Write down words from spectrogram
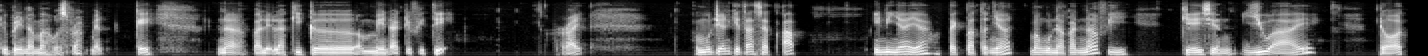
Diberi nama host fragment. Oke. Nah, balik lagi ke main activity. Right. Kemudian kita setup ininya ya, back buttonnya menggunakan navigation UI dot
